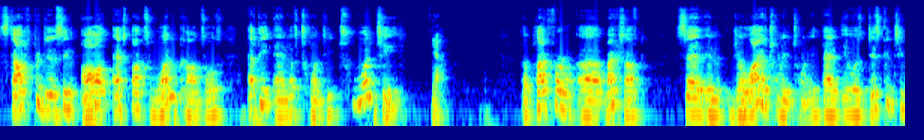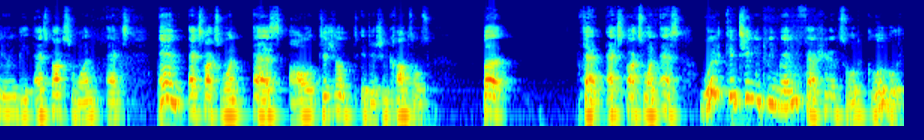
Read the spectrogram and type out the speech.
stopped producing all Xbox One consoles at the end of 2020. Yeah. The platform, uh, Microsoft, said in July of 2020 that it was discontinuing the Xbox One X and Xbox One S, all digital edition consoles, but that Xbox One S would continue to be manufactured and sold globally.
